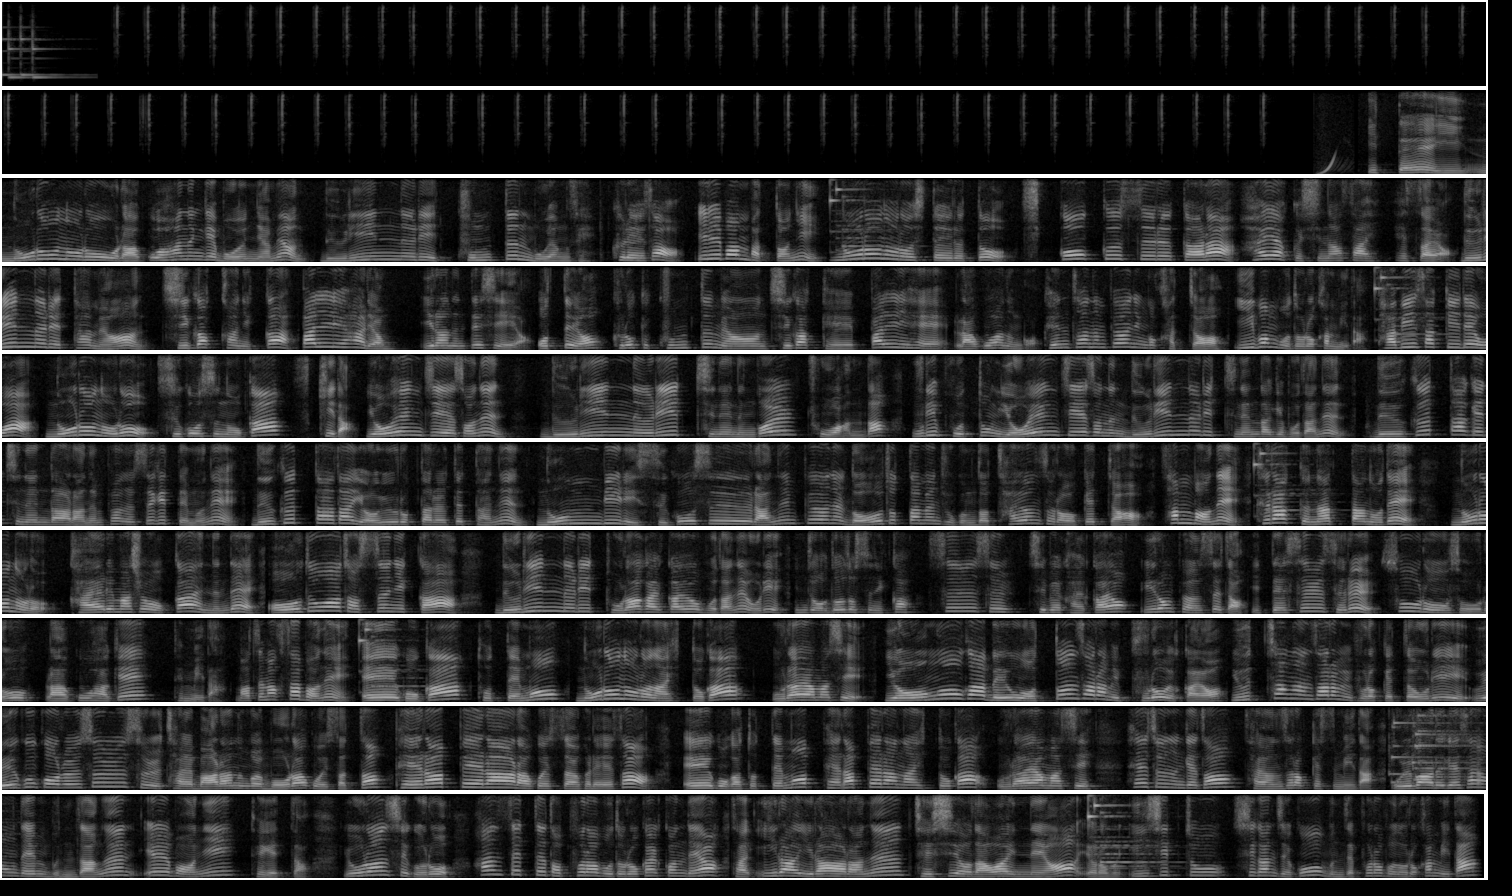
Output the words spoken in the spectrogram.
이때 이 노로노로라고 하는 게 뭐였냐면 느릿느릿 굼뜬 모양새. 그래서 1번 봤더니 노로노로 스테이를 또 치코쿠스르까라 하야크 시나사이 했어요. 느릿느릿하면 지각하니까 빨리 하렴. 이라는 뜻이에요. 어때요? 그렇게 굼뜨면 지각해, 빨리 해 라고 하는 거. 괜찮은 표현인 것 같죠? 2번 보도록 합니다. 다비사키데와 노로노로 스고스노가 스키다. 여행지에서는 느릿느릿 지내는 걸 좋아한다? 우리 보통 여행지에서는 느릿느릿 지낸다기보다는 느긋하게 지낸다라는 표현을 쓰기 때문에 느긋하다, 여유롭다를 뜻하는 논비리 스고스라는 표현을 넣어줬다면 조금 더 자연스러웠겠죠. 3번에 크라크나타노데 노로노로 가에리마쇼까 했는데 어두워졌으니까 느릿느릿 돌아갈까요? 보다는 우리 이제 어두워졌으니까 슬슬 집에 갈까요? 이런 표현 쓰죠. 이때 슬슬을 소로소로라고 하게 됩니다. 마지막 4번에 에고가 도테모 노로노로나 히토가 우라야마시 영어가 매우 어떤 사람이 부러울까요? 유창한 사람이 부럽겠죠. 우리 외국어를 술술 잘 말하는 걸 뭐라고 했었죠? 페라페라라고 했어요. 그래서 에고가 도테모 페라페라나 히토가 우라야마시 해주는 게 더 자연스럽겠습니다. 올바르게 사용된 문장은 1번이 되겠죠. 이런 식으로 한 세트 더 풀어보도록 할 건데요. 자, 이라이라라는 제시어 나와 있네요. 여러분 20초 시간 재고 문제 풀어보도록 합니다.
